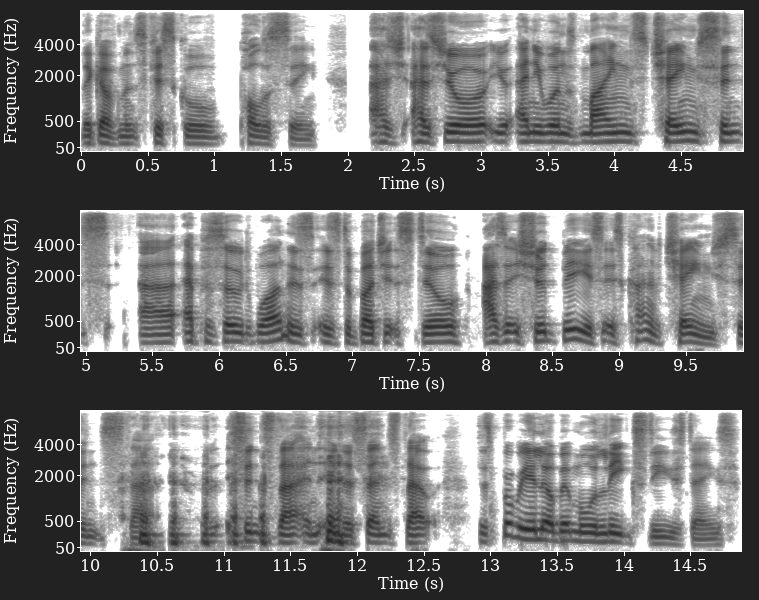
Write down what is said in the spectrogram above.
the government's fiscal policy. Has, has your, your anyone's minds changed since uh, episode one? Is is the budget still as it should be? It's, it's kind of changed since that since that in, in the sense that there's probably a little bit more leaks these days.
